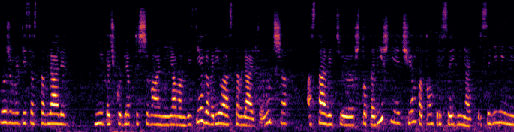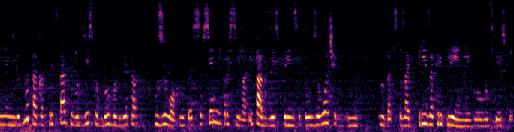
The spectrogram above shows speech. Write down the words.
Тоже мы здесь оставляли ниточку для пришивания. Я вам везде говорила, оставляйте. Лучше оставить э, что-то лишнее, чем потом присоединять. Присоединение я не люблю, так как, представьте, вот здесь вот был бы где-то узелок. Ну, то есть совсем некрасиво. И так здесь, в принципе, узелочек, ну, так сказать, при закреплении был вот здесь вот.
